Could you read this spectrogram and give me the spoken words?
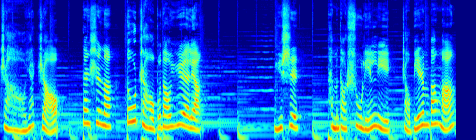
找呀找，但是呢，都找不到月亮。于是，他们到树林里找别人帮忙。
